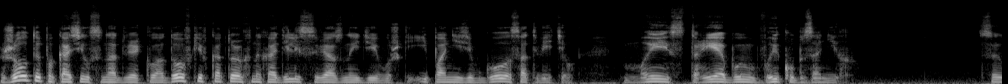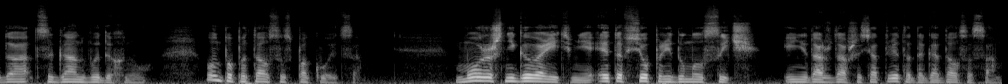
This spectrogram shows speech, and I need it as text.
Желтый покосился на дверь кладовки, в которых находились связанные девушки, и, понизив голос, ответил — мы стребуем выкуп за них. Цыда, цыган выдохнул. Он попытался успокоиться. «Можешь не говорить мне, это все придумал Сыч». И, не дождавшись ответа, догадался сам.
